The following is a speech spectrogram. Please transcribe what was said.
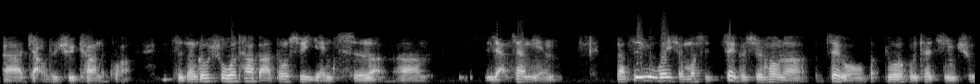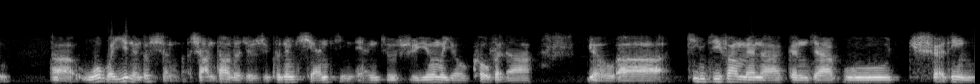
啊，角度去看的话，只能够说他把东西延迟了啊两三年。那至于为什么是这个时候呢？这个我我不太清楚。啊，我唯一能够想想到的就是，可能前几年就是因为有 COVID 啊，有呃经济方面呢更加不确定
